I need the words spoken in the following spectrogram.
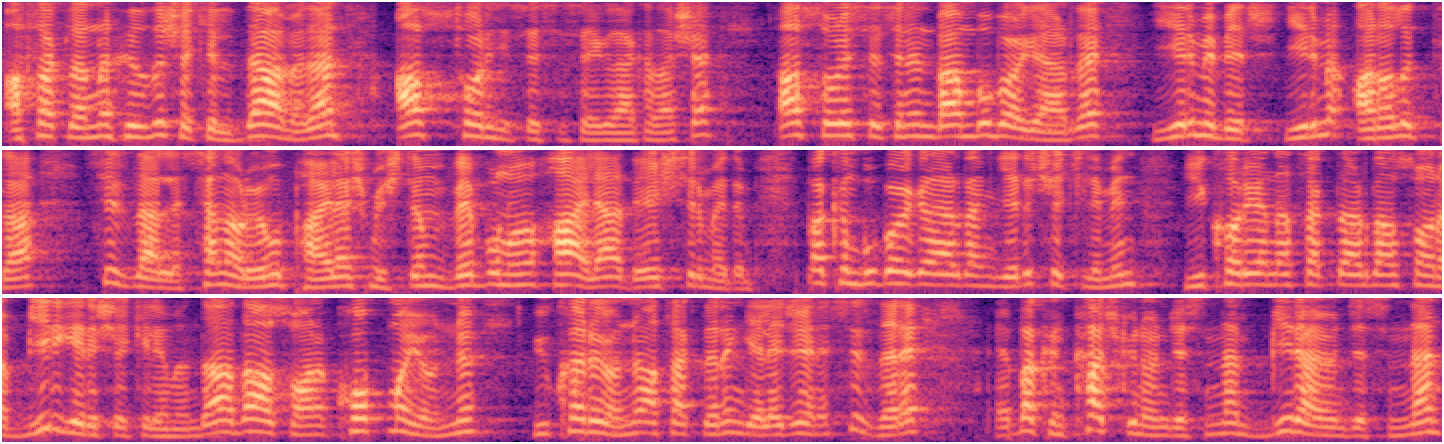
ataklarına hızlı şekilde devam eden Astor hissesi sevgili arkadaşlar. Astor hissesinin ben bu bölgelerde 21-20 Aralık'ta sizlerle senaryomu paylaşmıştım ve bunu hala değiştirmedim. Bakın bu bölgelerden geri çekilimin yukarı yönlü ataklardan sonra bir geri çekilimin daha daha sonra kopma yönlü yukarı yönlü atakların geleceğini sizlere e, bakın kaç gün öncesinden bir ay öncesinden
